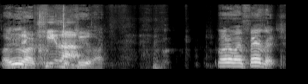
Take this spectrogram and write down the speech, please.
do like Tequila. tequila. One of my favorites.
